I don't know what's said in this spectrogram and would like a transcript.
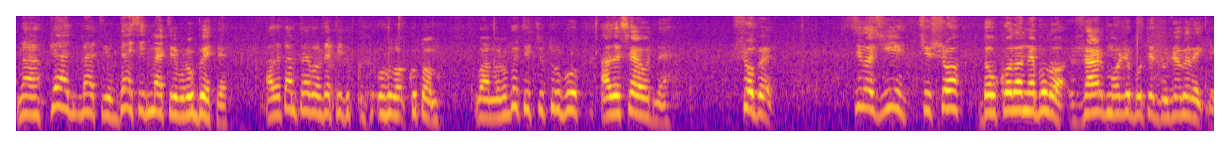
на 5 метрів, 10 метрів робити. Але там треба вже під углом, кутом вам робити цю трубу, але ще одне. Щоб стілажі чи що довкола не було. Жар може бути дуже великий.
